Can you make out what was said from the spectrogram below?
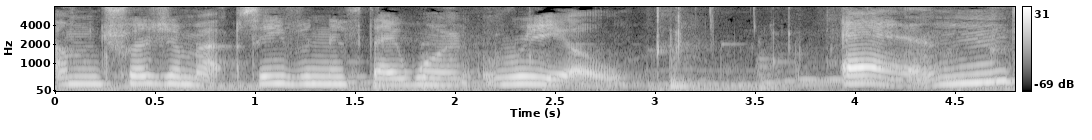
um treasure maps, even if they weren't real, and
